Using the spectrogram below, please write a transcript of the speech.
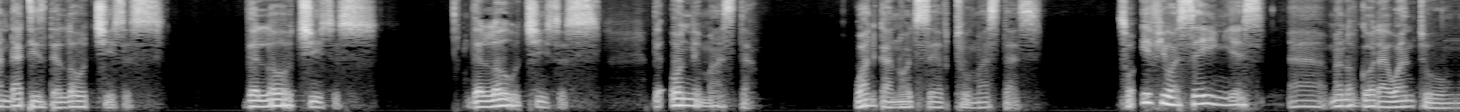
and that is the Lord Jesus. The Lord Jesus. The Lord Jesus. The only master. One cannot serve two masters. So if you are saying, yes, uh, man of God, I want to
